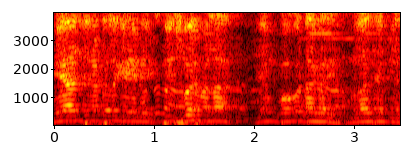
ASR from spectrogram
ఏ ఆల్చినట్టులకి వేయండి తీసుకొని మళ్ళా ఏం పోగొట్టాగాలి మళ్ళా లేదు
